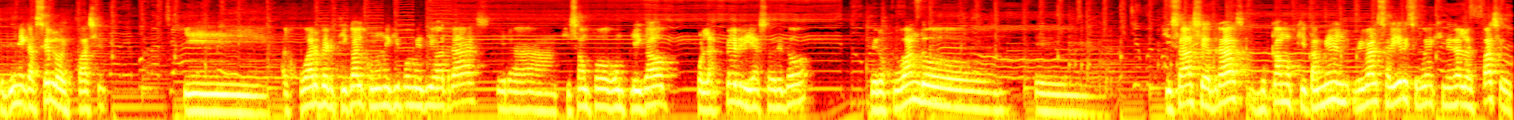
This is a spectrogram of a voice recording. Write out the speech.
se tiene que hacer los espacios. Y al jugar vertical con un equipo metido atrás, era quizá un poco complicado por las pérdidas sobre todo, pero jugando eh, quizás hacia atrás, buscamos que también el rival saliera y se puedan generar los espacios,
